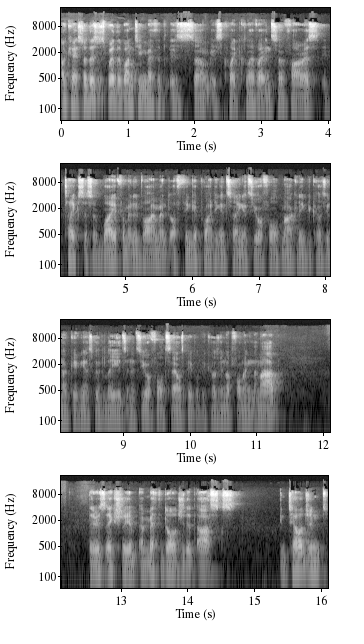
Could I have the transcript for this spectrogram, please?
Okay, so this is where the one team method is um, is quite clever insofar as it takes us away from an environment of finger pointing and saying it's your fault marketing because you're not giving us good leads and it's your fault salespeople because you're not following them up. There is actually a, a methodology that asks intelligent,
